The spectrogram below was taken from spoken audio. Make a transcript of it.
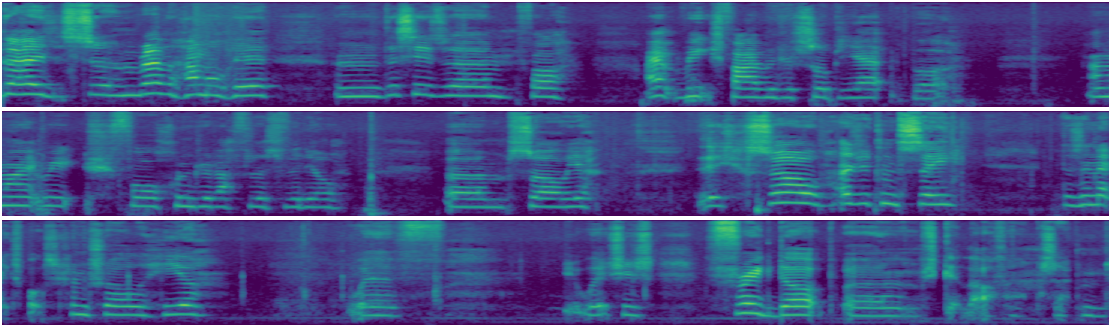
Hi guys, um, Riley Hamill here, and this is um, for I haven't reached 500 subs yet, but I might reach 400 after this video. Um, so yeah, so as you can see, there's an Xbox controller here with which is frigged up. Um, just get that off in a second.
